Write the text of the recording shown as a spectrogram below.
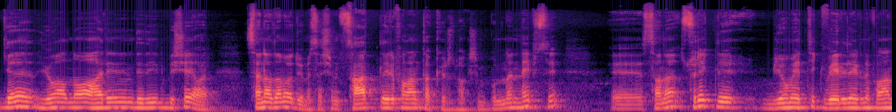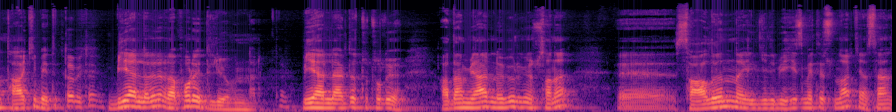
gene Yuval Noah Harari'nin dediği bir şey var. Sen adama diyor mesela şimdi saatleri falan takıyoruz bak şimdi bunların hepsi e, sana sürekli biyometrik verilerini falan takip edip tabii, tabii. bir yerlere rapor ediliyor bunlar. Tabii. Bir yerlerde tutuluyor. Adam yarın öbür gün sana e, sağlığınla ilgili bir hizmeti sunarken sen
